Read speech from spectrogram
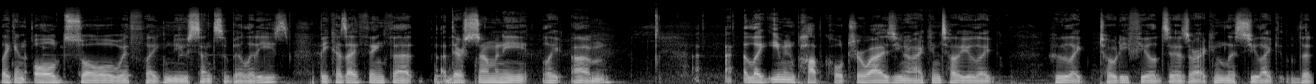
like an old soul with like new sensibilities because I think that there's so many like um, like even pop culture wise, you know, I can tell you like who like Totie Fields is, or I can list you like the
